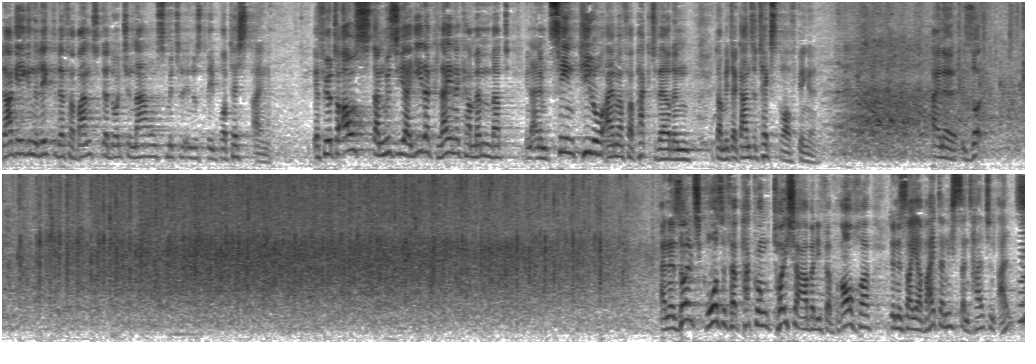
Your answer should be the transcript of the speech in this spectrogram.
Dagegen legte der Verband der deutschen Nahrungsmittelindustrie Protest ein. Er führte aus, dann müsse ja jeder kleine Camembert in einem 10-Kilo-Eimer verpackt werden, damit der ganze Text drauf ginge. Eine so Eine solch große Verpackung täusche aber die Verbraucher, denn es sei ja weiter nichts enthalten als.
